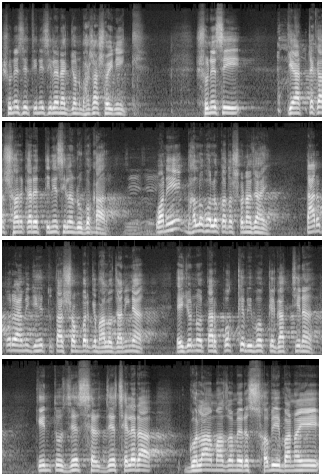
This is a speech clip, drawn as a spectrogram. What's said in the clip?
শুনেছি তিনি ছিলেন একজন ভাষা সৈনিক। শুনেছি কেয়ারটেকার সরকারের তিনি ছিলেন রূপকার। অনেক ভালো ভালো কথা শোনা যায়। তারপরে আমি যেহেতু তার সম্পর্কে ভালো জানি না, এই জন্য তার পক্ষে বিপক্ষে গাচ্ছি না। কিন্তু যে যে ছেলেরা গোলাম আজমের ছবি বানিয়ে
